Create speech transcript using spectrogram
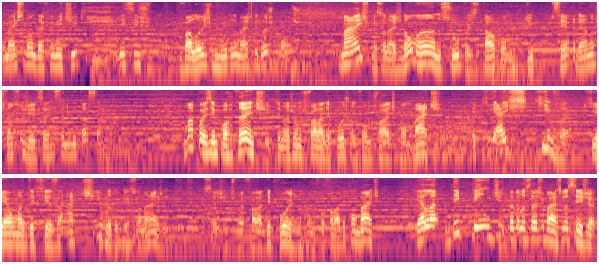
o mestre não deve permitir que esses valores mudem mais que 2 pontos. Mas personagens não humanos, supers e tal, como sempre, né, não estão sujeitos a essa limitação. Uma coisa importante que nós vamos falar depois, quando formos falar de combate, é que a esquiva, que é uma defesa ativa do personagem, isso a gente vai falar depois, né, quando for falar do combate, ela depende da velocidade básica, ou seja,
